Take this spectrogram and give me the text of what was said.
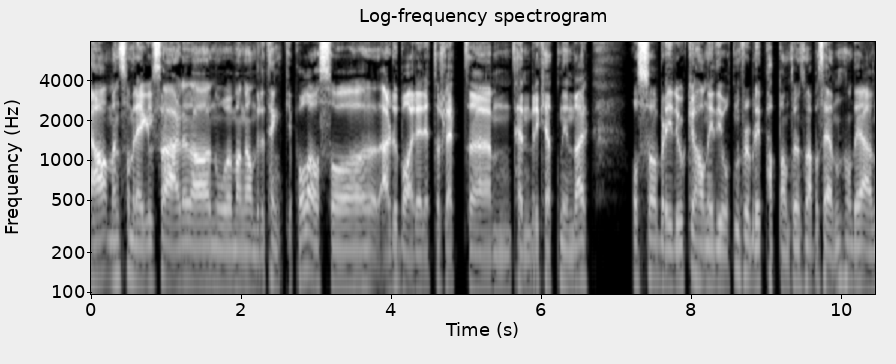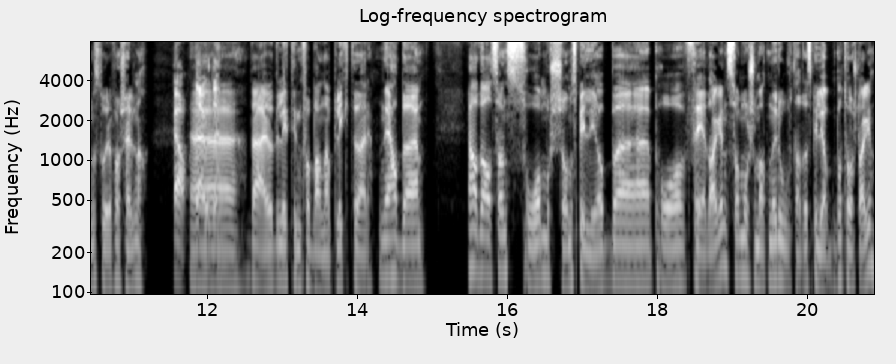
Ja, men som regel så er det da noe mange andre tenker på, da, og så er du bare rett og slett um, tennbriketten inn der. Og så blir det jo ikke han idioten, for det blir pappaen til hun som er på scenen, og det er jo den store forskjellen. da. Ja, det er jo det. Eh, det er jo litt innenfor banna plikt, det der. Jeg hadde, jeg hadde altså en så morsom spillejobb eh, på fredagen, så morsom at den rota til spillejobben på torsdagen.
